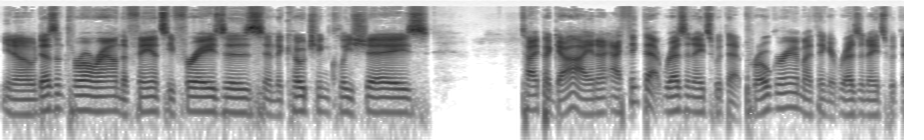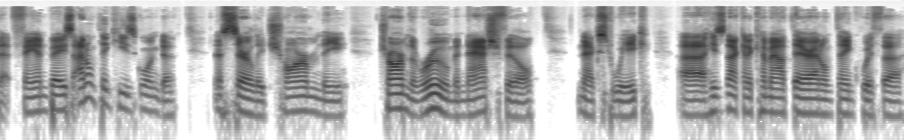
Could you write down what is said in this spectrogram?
you know, doesn't throw around the fancy phrases and the coaching cliches type of guy. And I, I, think that resonates with that program. I think it resonates with that fan base. I don't think he's going to necessarily charm the charm the room in Nashville next week. Uh, he's not going to come out there, I don't think, with a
